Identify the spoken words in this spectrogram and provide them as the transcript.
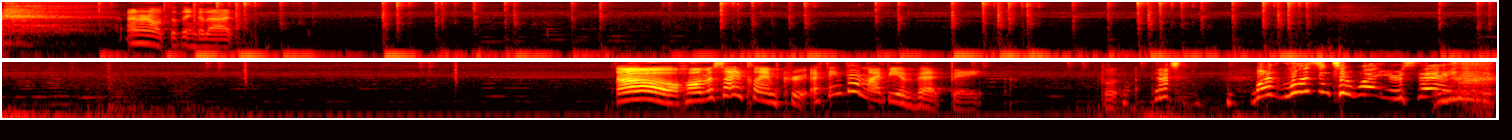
I don't know what to think of that. Oh, homicide claim crew. I think that might be a vet bait. But what? Listen to what you're saying.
